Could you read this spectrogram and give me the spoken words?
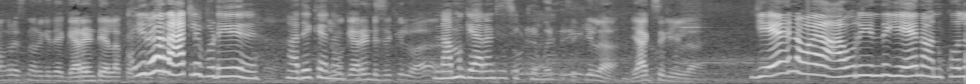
ಕಾಂಗ್ರೆಸ್ನವ್ರಿಗಿದೆ. ಗ್ಯಾರಂಟಿ ಎಲ್ಲ ಇರೋರು ಹಾಕ್ಲಿ ಬಿಡಿ. ಅದಕ್ಕೆ ಗ್ಯಾರಂಟಿ ಸಿಕ್ಕಿಲ್ವಾ? ನಮ್ಗೆ ಗ್ಯಾರಂಟಿ ಸಿಕ್ಕಿಲ್ಲ. ಸಿಕ್ಕಿಲ್ಲ. ಯಾಕೆ ಸಿಗ್ಲಿಲ್ಲ? ಏನು ಅವರಿಂದ ಏನು ಅನುಕೂಲ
